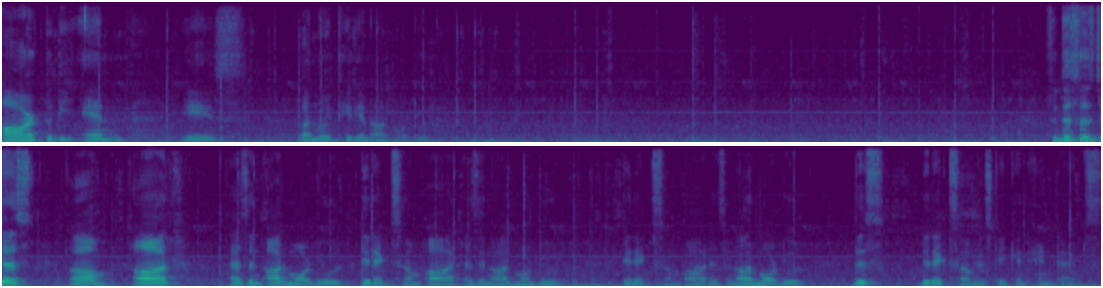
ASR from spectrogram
R to the n is a Noetherian R module. So this is just um, R as an R module, direct sum R as an R module, direct sum R as an R module. This direct sum is taken n times.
